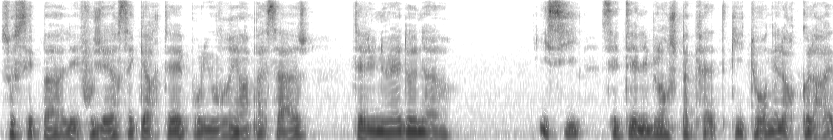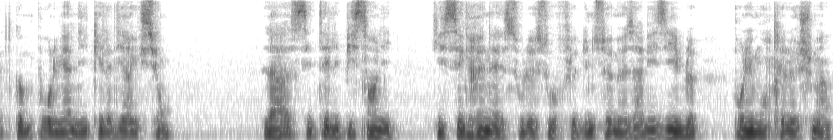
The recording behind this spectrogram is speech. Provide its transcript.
Sous ses pas, les fougères s'écartaient pour lui ouvrir un passage, telle une haie d'honneur. Ici, c'étaient les blanches pâquerettes qui tournaient leurs collerettes comme pour lui indiquer la direction. Là, c'étaient les pissenlits qui s'égrenaient sous le souffle d'une semeuse invisible pour lui montrer le chemin.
